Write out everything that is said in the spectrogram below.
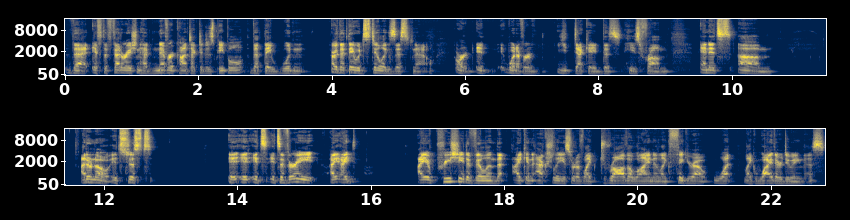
that if the Federation had never contacted his people, that they wouldn't, or that they would still exist now, or it, whatever decade this he's from, and it's um, I don't know. It's just it, it it's it's a very I, I I appreciate a villain that I can actually sort of like draw the line and like figure out what like why they're doing this,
